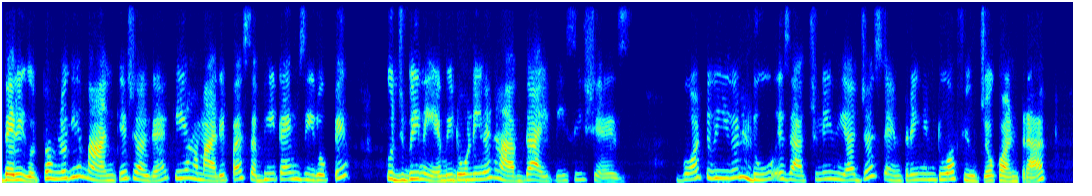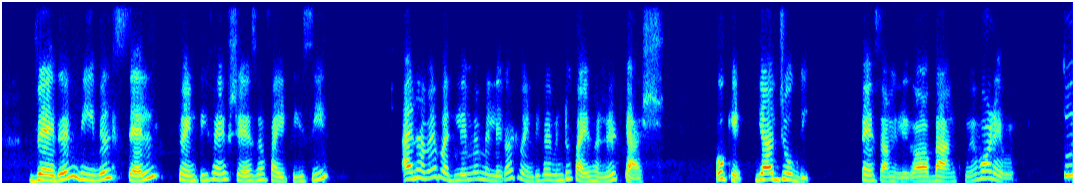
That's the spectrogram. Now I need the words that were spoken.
वेरी गुड तो हम लोग ये मान के चल रहे हैं कि हमारे पास अभी टाइम ज़ीरो पे कुछ भी नहीं है। We don't even have the ITC shares what we will do is actually we are just entering into a future contract wherein we will sell 25 shares of ITC and हमें बदले में मिलेगा 25 into 500 कैश ओके okay, या जो भी पैसा मिलेगा बैंक में whatever. तो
